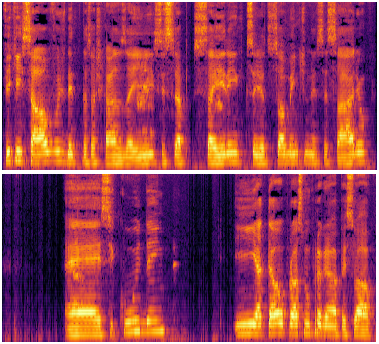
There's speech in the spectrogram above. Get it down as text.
Fiquem salvos dentro das suas casas aí. Se saírem, que seja somente necessário. É, se cuidem. E até o próximo programa, pessoal.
